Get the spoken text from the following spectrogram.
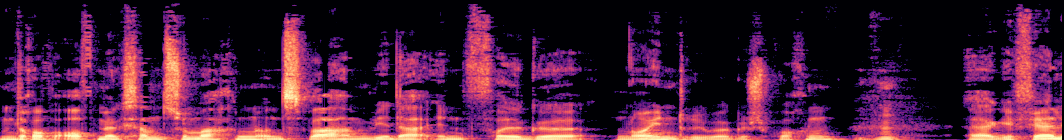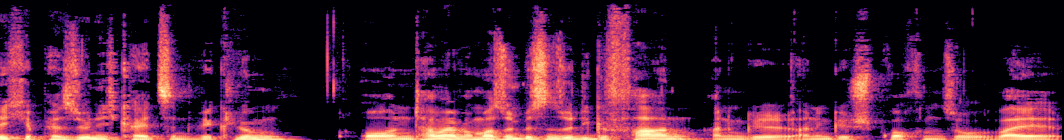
um darauf aufmerksam zu machen. Und zwar haben wir da in Folge 9 drüber gesprochen. Mhm. Äh, gefährliche Persönlichkeitsentwicklung. und haben einfach mal so ein bisschen so die Gefahren ange, angesprochen, so, weil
